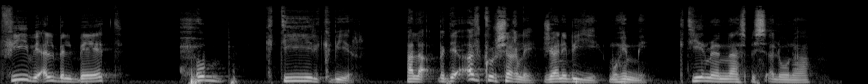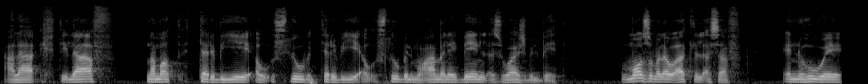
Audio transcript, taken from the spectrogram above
في بقلب البيت حب كتير كبير. هلا بدي أذكر شغلة جانبية مهمة. كتير من الناس بيسألونا على اختلاف نمط التربية أو أسلوب التربية أو أسلوب المعاملة بين الأزواج بالبيت. ومعظم الأوقات للأسف إنه هو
